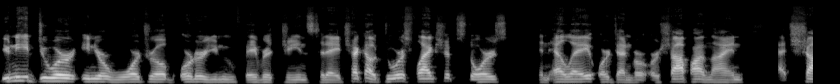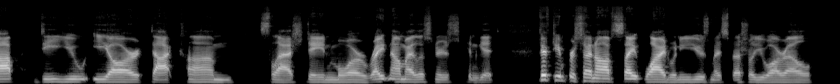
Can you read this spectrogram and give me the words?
you need Duer in your wardrobe. Order your new favorite jeans today. Check out Duer's flagship stores in LA or Denver or shop online at shopduer.com slash Dane Moore. Right now, my listeners can get 15% off site wide when you use my special URL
